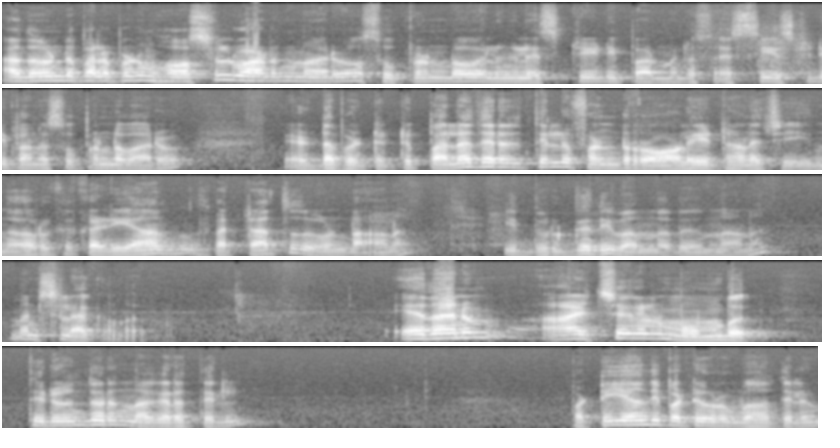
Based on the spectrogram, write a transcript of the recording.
അതുകൊണ്ട് പലപ്പോഴും ഹോസ്റ്റൽ വാർഡന്മാരോ സൂപ്രണ്ടോ അല്ലെങ്കിൽ S T department S C S T department സൂപ്രണ്ടുമാരോ ഇടപെട്ടിട്ട് പലതരത്തിൽ ഫണ്ട് റോൾ ചെയ്തിട്ടാണ് ചെയ്യുന്നത്. അവർക്ക് കഴിയാൻ പറ്റാത്തത് കൊണ്ടാണ് ഈ ദുർഗതി വന്നത് എന്നാണ് മനസ്സിലാക്കുന്നത്. ഏതാനും ആഴ്ചകൾ മുമ്പ് തിരുവനന്തപുരം നഗരത്തിൽ പട്ടികജാതി പട്ടികവർഗ വിഭാഗത്തിലും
